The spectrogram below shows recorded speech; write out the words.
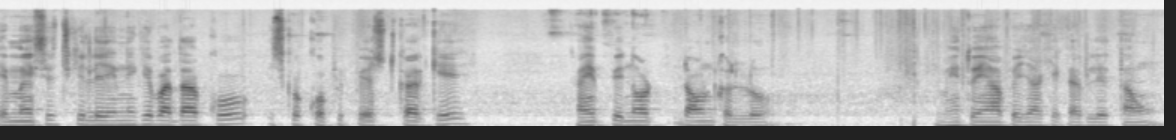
ये मैसेज के लेने के बाद आपको इसको कॉपी पेस्ट करके कहीं पे नोट डाउन कर लो। मैं तो यहाँ पे जाके कर लेता हूँ।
